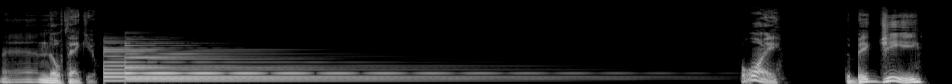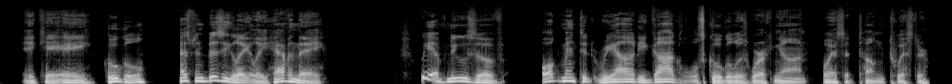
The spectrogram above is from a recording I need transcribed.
And no thank you. Boy, the big G, aka Google, has been busy lately, haven't they? We have news of augmented reality goggles Google is working on. Boy, that's a tongue twister.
